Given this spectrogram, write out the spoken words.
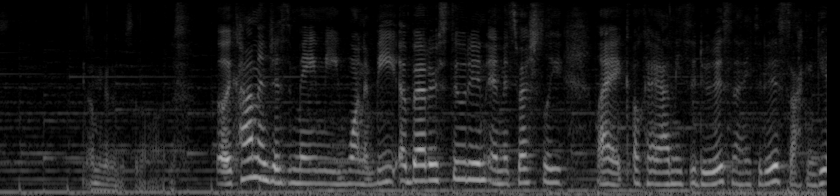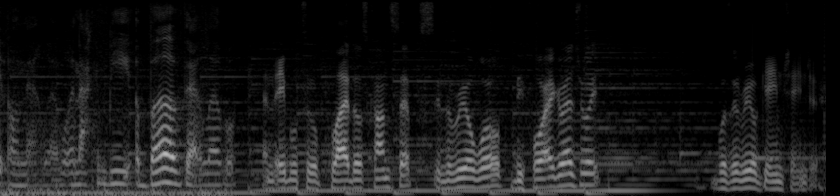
I'm gonna miss it a lot. So it kind of just made me want to be a better student and especially like, okay, I need to do this and I need to do this so I can get on that level and I can be above that level. And able to apply those concepts in the real world before I graduate was a real game changer.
